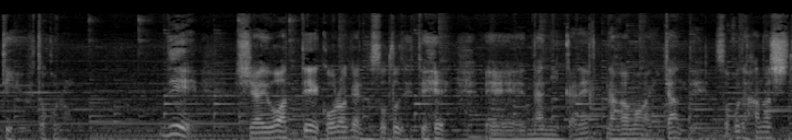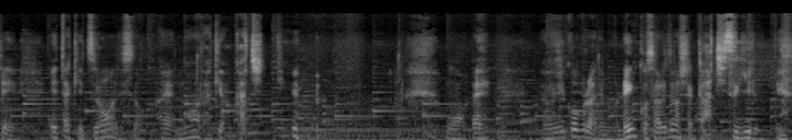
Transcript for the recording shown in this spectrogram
っていうところ。で、試合終わって後楽園の外出て、えー、何人かね仲間がいたんでそこで話して得た結論はですよ「ノアだけはガチ」っていう。もうね富士コブラでも連呼されてました。ガチすぎるっていうね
